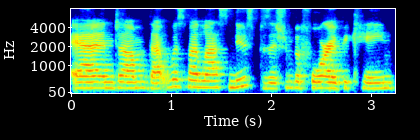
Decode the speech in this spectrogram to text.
and um, that was my last news position before I became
